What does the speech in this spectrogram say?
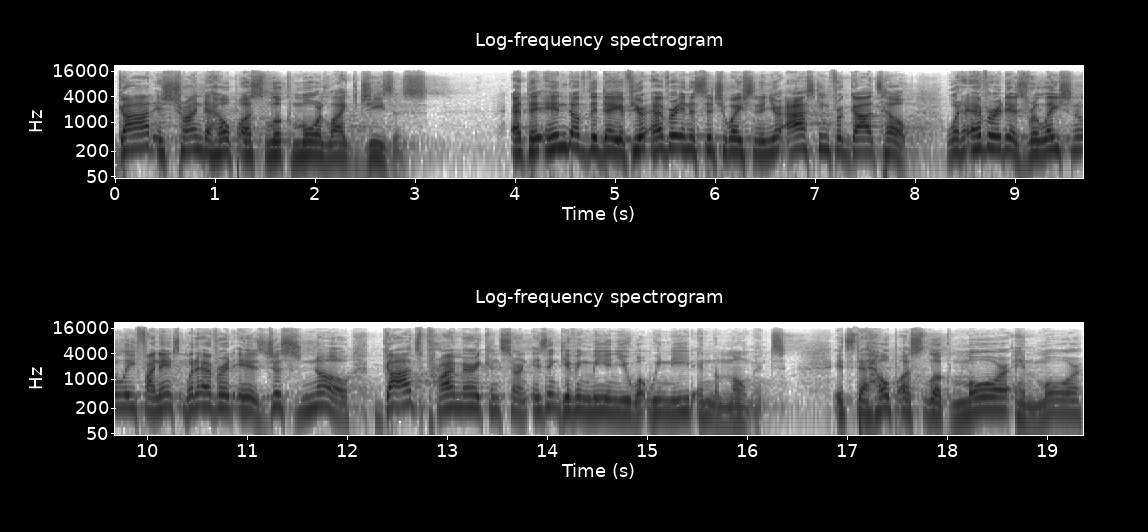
God is trying to help us look more like Jesus. At the end of the day, if you're ever in a situation and you're asking for God's help, whatever it is, relationally, financially, whatever it is, just know God's primary concern isn't giving me and you what we need in the moment. It's to help us look more and more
